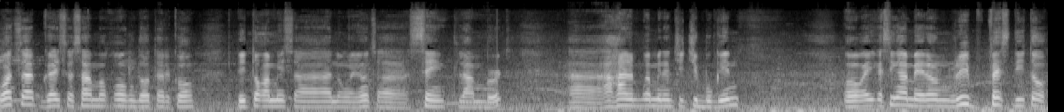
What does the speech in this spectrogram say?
What's up guys? Kasama ko ang daughter ko. Dito kami sa ano ngayon sa St. Lambert. Ah, hahanap kami ng chichibugin. Okay, kasi nga meron rib fest dito.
